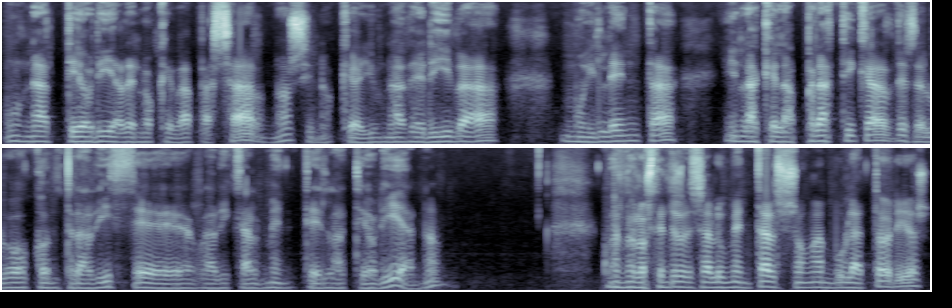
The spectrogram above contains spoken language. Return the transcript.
una teoría de lo que va a pasar, ¿no? sino que hay una deriva muy lenta en la que la práctica, desde luego, contradice radicalmente la teoría. ¿no? Cuando los centros de salud mental son ambulatorios,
